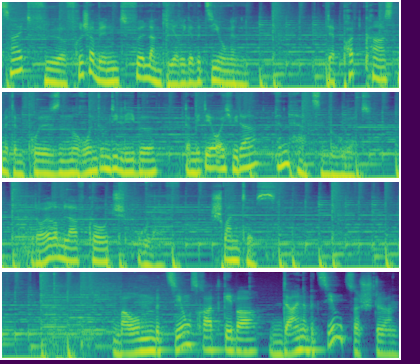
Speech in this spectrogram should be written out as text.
Zeit für frischer Wind für langjährige Beziehungen. Der Podcast mit Impulsen rund um die Liebe, damit ihr euch wieder im Herzen berührt. Mit eurem Love Coach Olaf Schwantes. Warum Beziehungsratgeber deine Beziehung zerstören?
